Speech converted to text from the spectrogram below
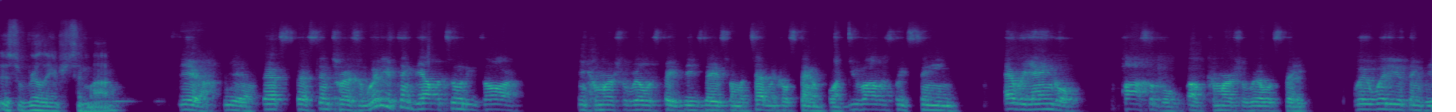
it's a really interesting model. Yeah, yeah, that's that's interesting. Where do you think the opportunities are in commercial real estate these days from a technical standpoint? You've obviously seen every angle possible of commercial real estate. Where, where do you think the,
